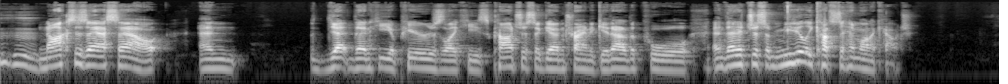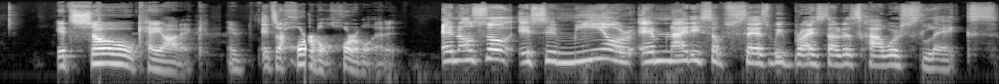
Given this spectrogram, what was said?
Mhm. knocks his ass out and yet then he appears like he's conscious again trying to get out of the pool and then it just immediately cuts to him on a couch. It's so chaotic. It- it's a horrible horrible edit. And also, is it me or M. Night is obsessed with Bryce Dallas Howard's legs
